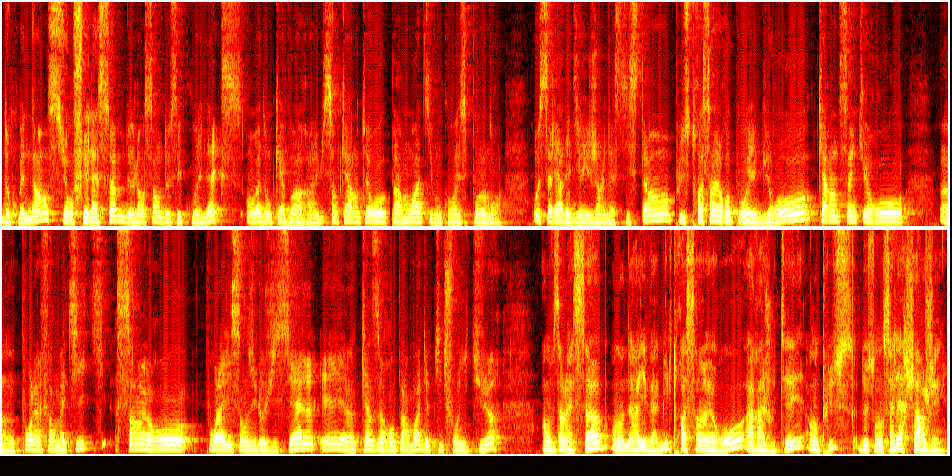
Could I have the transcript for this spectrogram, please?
Donc maintenant, si on fait la somme de l'ensemble de ces coûts annexes, on va donc avoir 840 euros par mois qui vont correspondre au salaire des dirigeants et de l'assistant, plus 300 euros pour les bureaux, 45 euros euh, pour l'informatique, 100 euros pour la licence du logiciel et 15 euh, euros par mois de petites fournitures. En faisant la somme, on en arrive à 1300 euros à rajouter en plus de son salaire chargé.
